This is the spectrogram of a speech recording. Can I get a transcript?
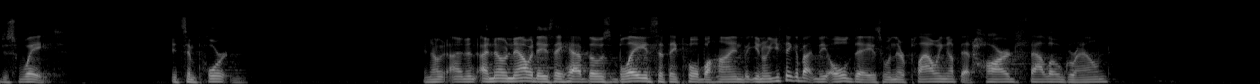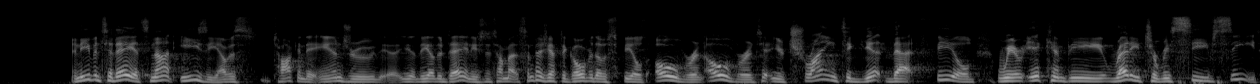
Just wait. It's important. You know, I know nowadays they have those blades that they pull behind, but you know, you think about in the old days when they're plowing up that hard, fallow ground. And even today, it's not easy. I was talking to Andrew uh, the other day, and he's just talking about sometimes you have to go over those fields over and over. You're trying to get that field where it can be ready to receive seed.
